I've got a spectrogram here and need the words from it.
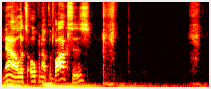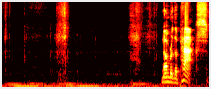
Now let's open up the boxes. Number the packs.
